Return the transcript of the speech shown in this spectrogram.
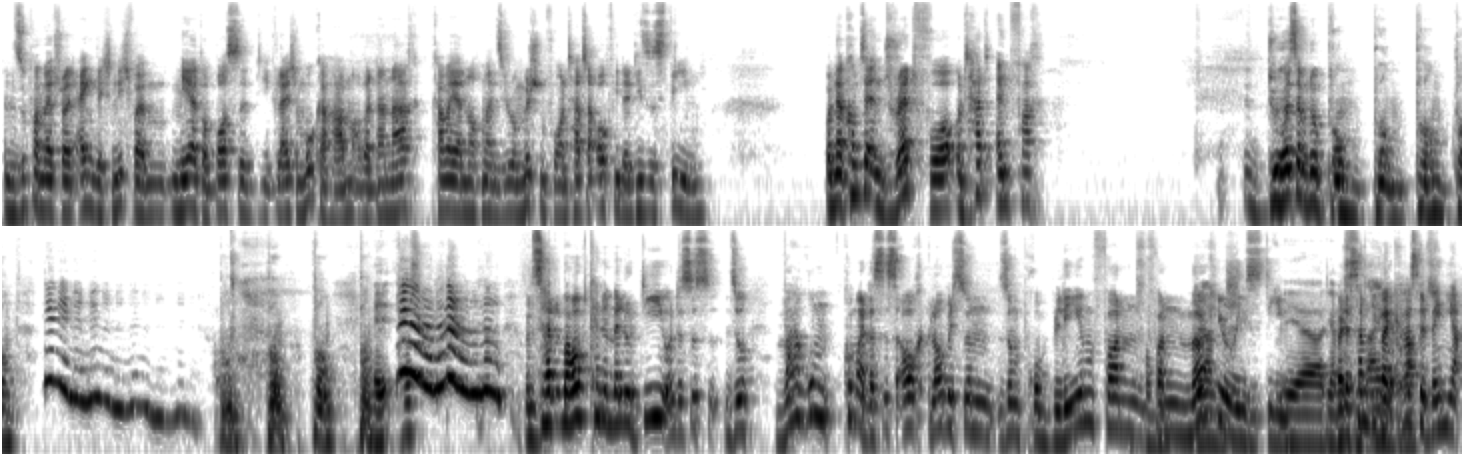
in Super Metroid eigentlich nicht, weil mehrere Bosse die gleiche Mucke haben, aber danach kam er ja noch mal in Zero Mission vor und hatte auch wieder dieses Theme. Und dann kommt er in Dread vor und hat einfach. Du hörst einfach nur bum, bum, bum, bum. Bum, bum, bum, bum. Ey, Und es hat überhaupt keine Melodie und es ist so, warum, guck mal, das ist auch, glaube ich, so ein, so ein Problem von, von, Mercury's Theme. Ja, die haben Weil das haben die bei. Castlevania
